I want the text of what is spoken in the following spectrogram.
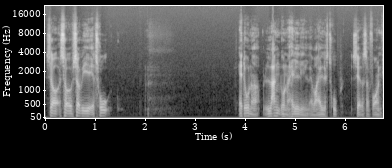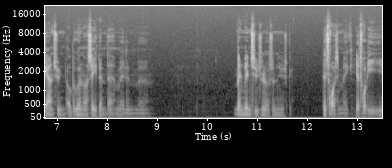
så, så, så vil jeg tro, at under, langt under halvdelen af Vejles trup sætter sig foran fjernsyn og begynder at se den der mellem, øh, mellem Vendsyssel og Sønderjyske. Det tror jeg simpelthen ikke. Jeg tror, de,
